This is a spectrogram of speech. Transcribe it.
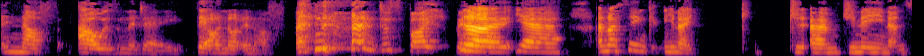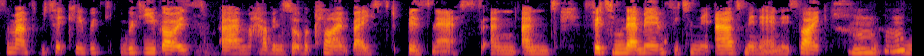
enough hours in the day. There are not enough. And, and despite no, yeah. And I think, you know, um, Janine and Samantha, particularly with with you guys um, having sort of a client based business and and fitting them in, fitting the admin in, it's like, mm-hmm.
